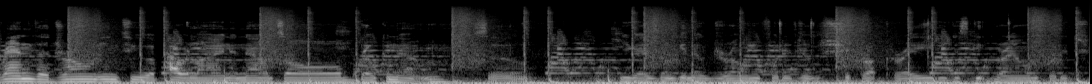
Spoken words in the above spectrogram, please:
Ran the drone into a power line and now it's all broken up. So you guys don't get no drone footage of the Shiprock Parade, you just get ground footage.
